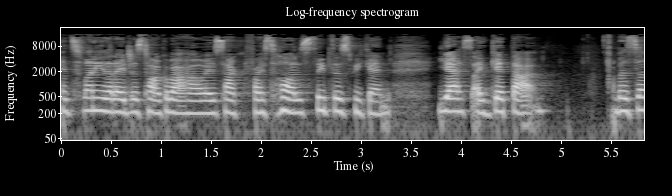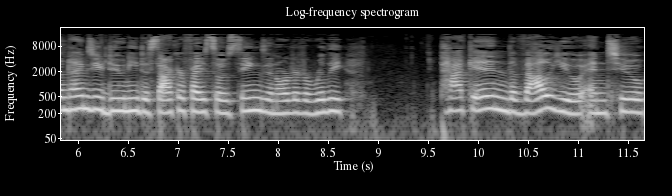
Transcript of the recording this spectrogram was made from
It's funny that I just talk about how I sacrificed a lot of sleep this weekend. Yes, I get that. But sometimes you do need to sacrifice those things in order to really pack in the value and to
